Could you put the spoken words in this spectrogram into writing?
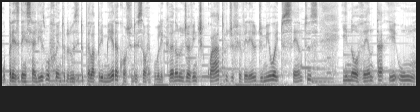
O presidencialismo foi introduzido pela primeira Constituição Republicana no dia 24 de fevereiro de 1891,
